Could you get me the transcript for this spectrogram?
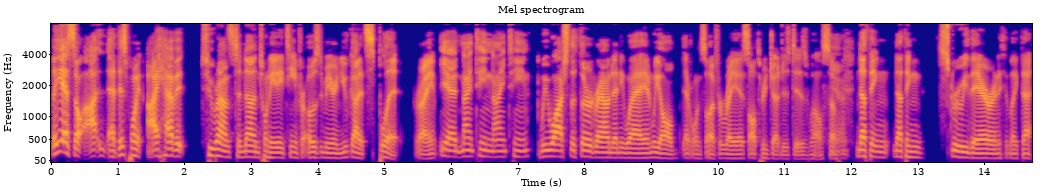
but yeah, so I, at this point, I have it two rounds to none, 2818 for Oezdemir, and you've got it split, right? Yeah, nineteen nineteen. We watched the third round anyway, and we all, everyone saw it for Reyes. All three judges did as well. So yeah. nothing, nothing screwy there or anything like that.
